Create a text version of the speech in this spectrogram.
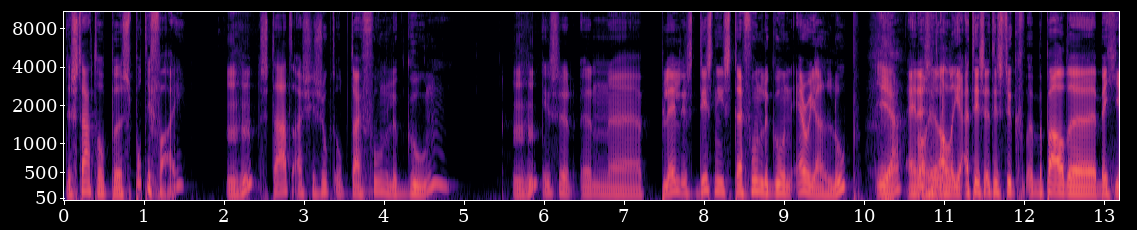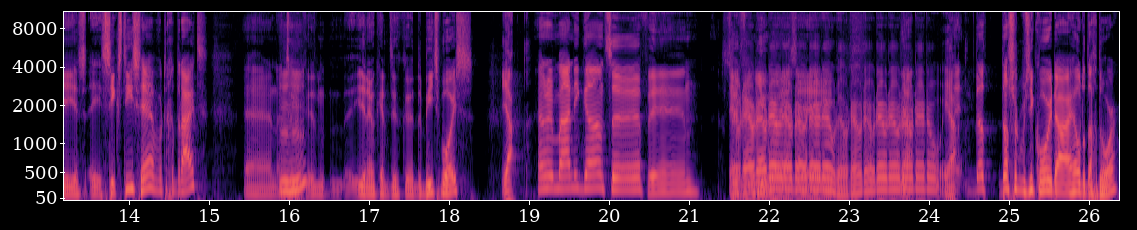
Er staat op eh, Spotify, Mhm. staat als je zoekt op Typhoon Lagoon, Mhm. is er een eh, playlist Disney's Typhoon Lagoon Area Loop. Ja. En daar Oh, zit alle, ja, het, is, het is natuurlijk een bepaalde beetje eh, 60s, hè, wordt gedraaid. En natuurlijk, eh, iedereen kent natuurlijk de Beach Boys. Ja. Everybody gone surfing. Ja. Dat, dat soort muziek hoor je daar heel de dag door.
